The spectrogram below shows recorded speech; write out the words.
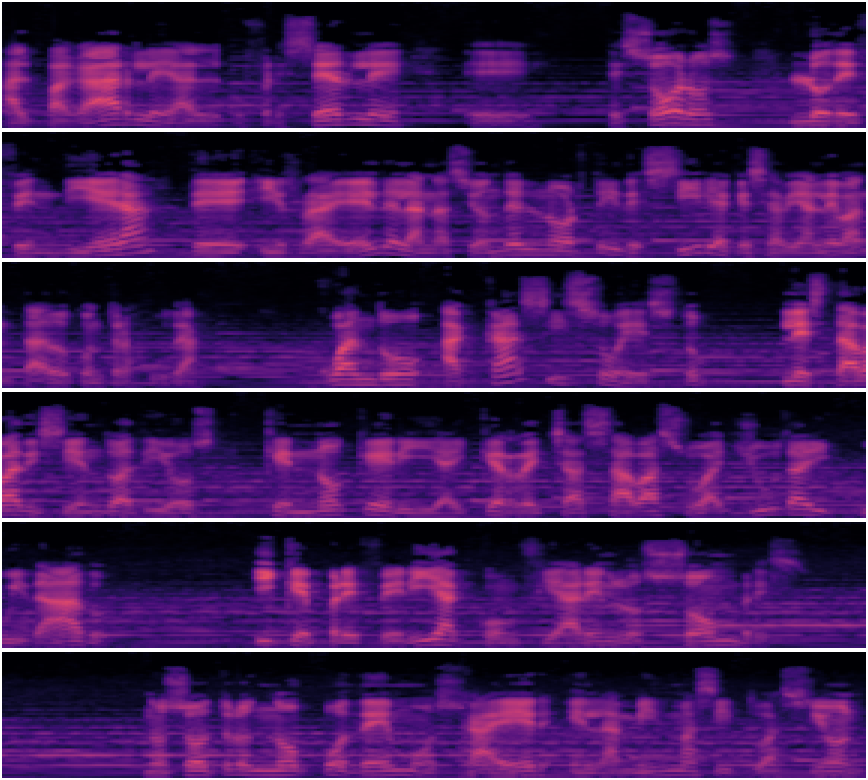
al pagarle, al ofrecerle eh, tesoros, lo defendiera de Israel, de la nación del norte y de Siria que se habían levantado contra Judá. Cuando Acaz hizo esto, le estaba diciendo a Dios que no quería y que rechazaba su ayuda y cuidado y que prefería confiar en los hombres nosotros no podemos caer en la misma situación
